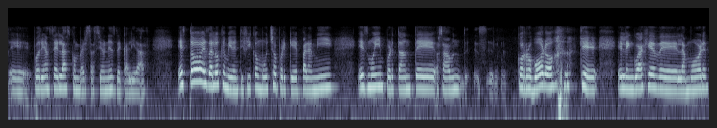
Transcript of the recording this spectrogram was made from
eh, podrían ser las conversaciones de calidad. Esto es algo que me identifico mucho porque para mí es muy importante, o sea, corroboro que el lenguaje del amor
